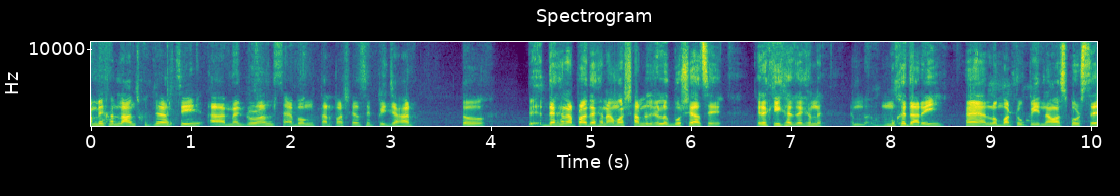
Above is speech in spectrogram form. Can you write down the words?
আমি এখন লাঞ্চ করতে যাচ্ছি ম্যাকডোনাল্ডস এবং তার পাশে আছে পিৎজা হাট তো, দেখেন আপনারা, দেখেন, আমার সামনে যে লোক বসে আছে এটা কি খায়? দেখেন মুখে দাঁড়িয়ে হ্যাঁ লম্বা টুপি, নামাজ পড়ছে।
